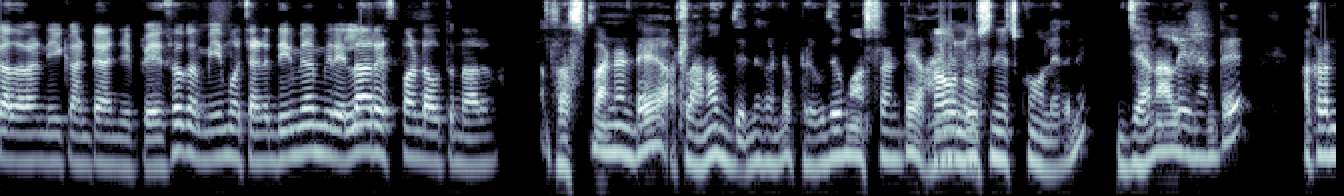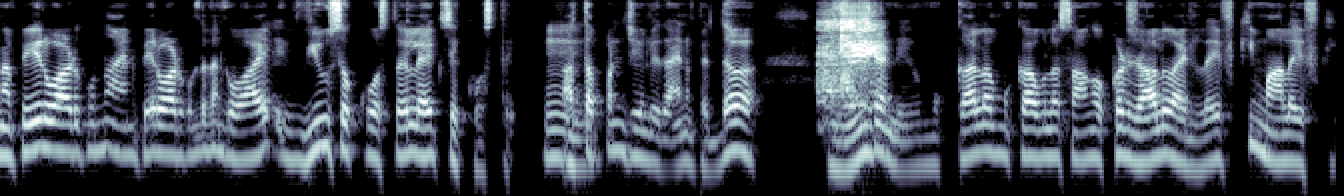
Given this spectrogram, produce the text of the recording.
కదరా నీకంటే అని చెప్పేసి ఒక మీమ్ వచ్చింది దీని మీద మీరు ఎలా రెస్పాండ్ అవుతున్నారు? రెస్పాండ్ అంటే అట్లా అనొద్దు. ఎందుకంటే ప్రభుదేవ్ మాస్టర్ అంటే ఆయన అవును. చూసి నేర్చుకోలే కానీ జనాలు ఏంటంటే అక్కడ నా పేరు వాడుకున్నా ఆయన పేరు వాడుకుంటే దానికి వాయి వ్యూస్ ఎక్కువ వస్తాయి లైక్స్ ఎక్కువ వస్తాయి. అది తప్పని చేయలేదు ఆయన పెద్ద ఏంటండి ముక్కాల ముక్కాబుల సాంగ్ ఒక్కటి చాలు ఆయన లైఫ్కి మా లైఫ్కి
